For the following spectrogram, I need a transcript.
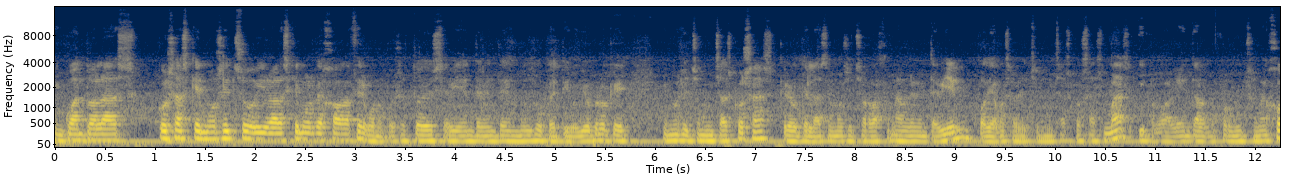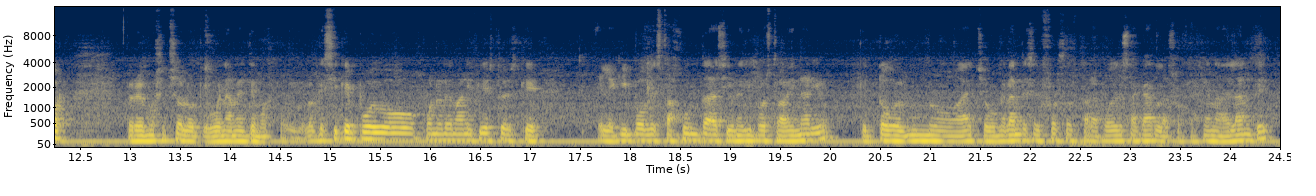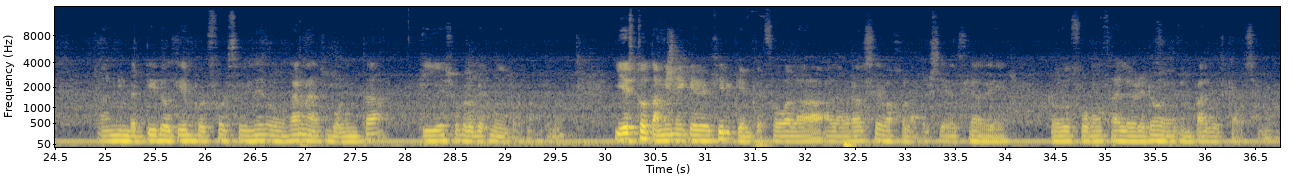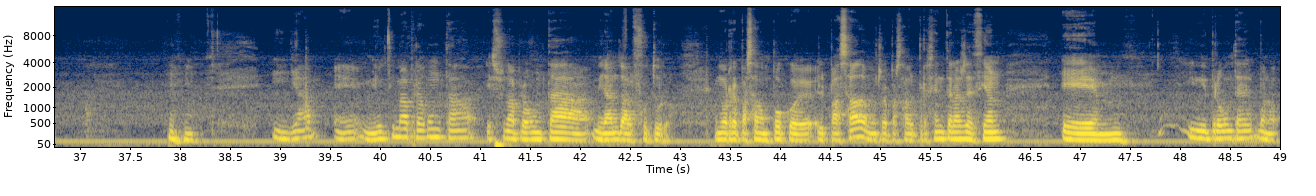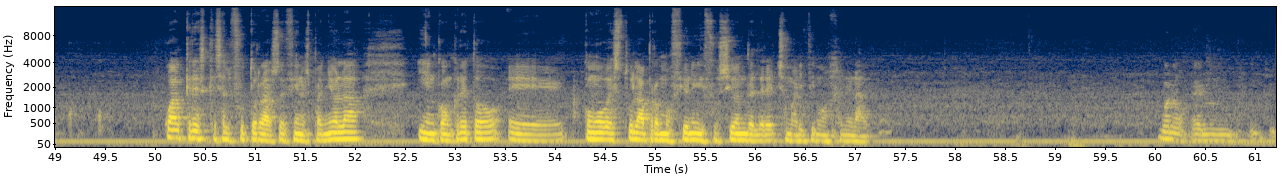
en cuanto a las cosas que hemos hecho y a las que hemos dejado de hacer, bueno, pues esto es evidentemente muy subjetivo. Yo creo que hemos hecho muchas cosas, creo que las hemos hecho razonablemente bien, podíamos haber hecho muchas cosas más y probablemente a lo mejor mucho mejor, pero hemos hecho lo que buenamente hemos podido. Lo que sí que puedo poner de manifiesto es que el equipo de esta Junta ha sido un equipo extraordinario, que todo el mundo ha hecho grandes esfuerzos para poder sacar la asociación adelante, han invertido tiempo, esfuerzo, dinero, ganas, voluntad y eso creo que es muy importante. Y esto también hay que decir que empezó a, labrarse bajo la presidencia de Rodolfo González Lebrero en, en Paz Y ya eh, mi última pregunta es una pregunta mirando al futuro. Hemos repasado un poco el pasado, hemos repasado el presente, la sección. Em, y mi pregunta es, bueno, ¿cuál crees que es el futuro de la asociación española? Y en concreto, eh, ¿cómo ves tú la promoción y difusión del derecho marítimo en general? Bueno,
